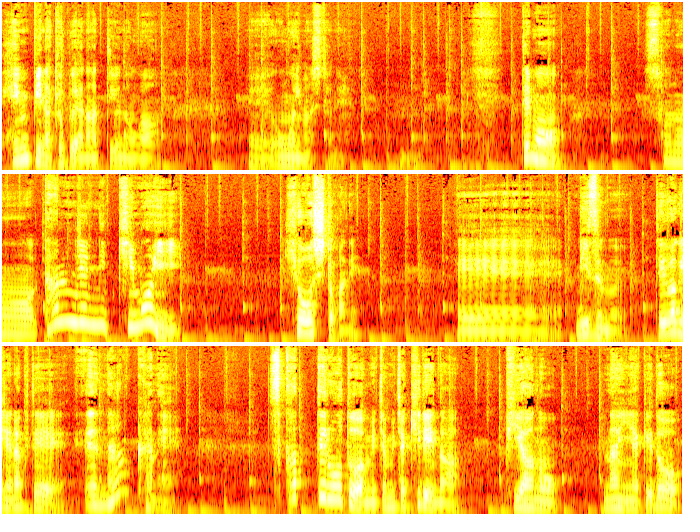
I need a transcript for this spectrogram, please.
偏僻な曲やなっていうのが、えー、思いましたね。うん。でも、その、単純にキモい表紙とかね、えー、リズムっていうわけじゃなくて、え、なんかね、使ってる音はめちゃめちゃ綺麗なピアノなんやけど、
